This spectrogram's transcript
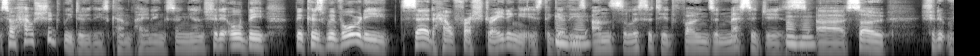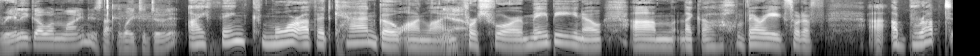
so how should we do these campaigning, Sungyeon? Should it all be because we've already said how frustrating it is to get these unsolicited phones and messages? Uh, so should it really go online? Is that the way to do it? I think more of it can go online Yeah. for sure. Maybe, you know, um, like a very sort of uh, abrupt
